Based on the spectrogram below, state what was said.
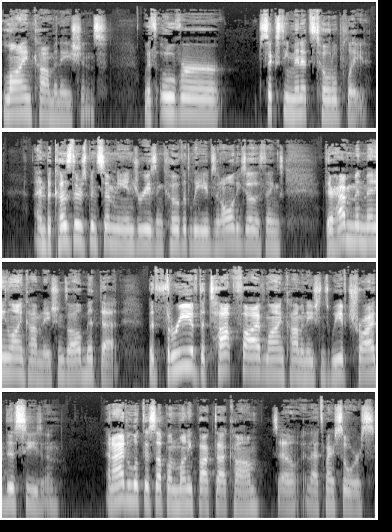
line combinations with over 60 minutes total played. And because there's been so many injuries and COVID leaves and all these other things, there haven't been many line combinations, I'll admit that. But three of the top five line combinations we have tried this season, and I had to look this up on moneypuck.com, so that's my source,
